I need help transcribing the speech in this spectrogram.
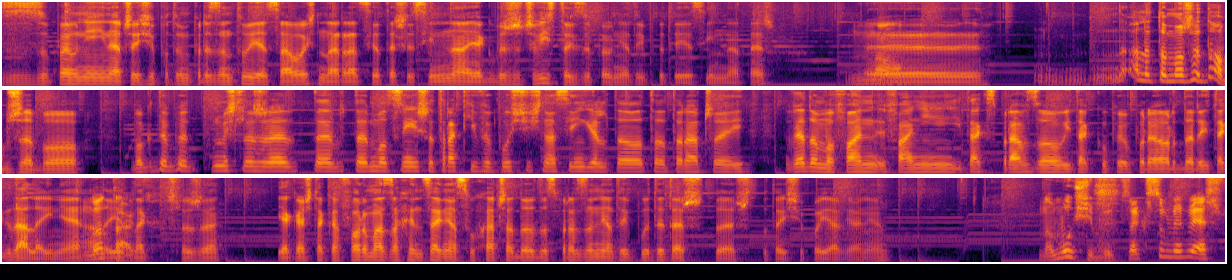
zupełnie inaczej się potem prezentuje całość, narracja też jest inna, jakby rzeczywistość zupełnie tej płyty jest inna też. No, Eee, no ale to może dobrze, bo, bo gdyby myślę, że te, te mocniejsze traki wypuścić na singiel, to, to, to raczej wiadomo, fan, fani i tak sprawdzą, i tak kupią preorder i tak dalej, nie? No Ale tak. jednak myślę, że jakaś taka forma zachęcenia słuchacza do, do sprawdzenia tej płyty też, też tutaj się pojawia, nie? no musi być. Tak w sumie wiesz,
